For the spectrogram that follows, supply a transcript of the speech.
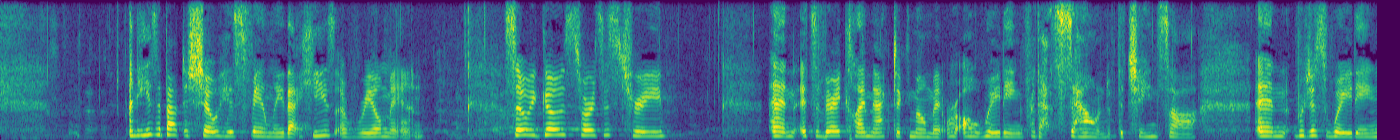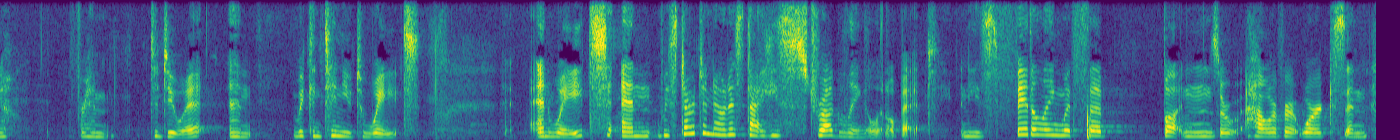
And he's about to show his family that he's a real man. So he goes towards his tree, and it's a very climactic moment. We're all waiting for that sound of the chainsaw. And we're just waiting for him to do it. And we continue to wait and wait, and we start to notice that he's struggling a little bit. And he's fiddling with the buttons or however it works, and,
